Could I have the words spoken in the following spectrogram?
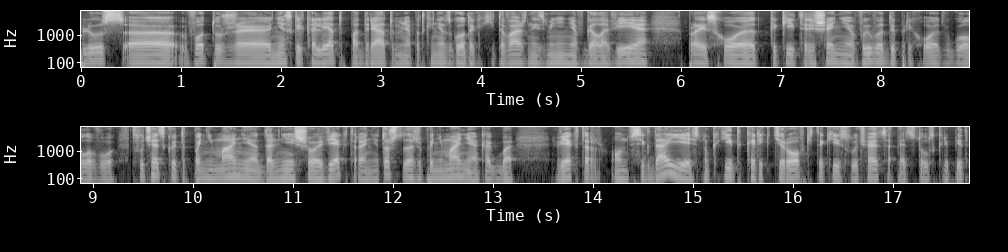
Плюс э, вот уже несколько лет подряд у меня под конец года какие-то важные изменения в голове происходят, какие-то решения, выводы приходят в голову. Случается какое-то понимание дальнейшего вектора, не то что даже понимание, а как бы вектор, он всегда есть, но какие-то корректировки такие случаются, опять стул скрипит,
